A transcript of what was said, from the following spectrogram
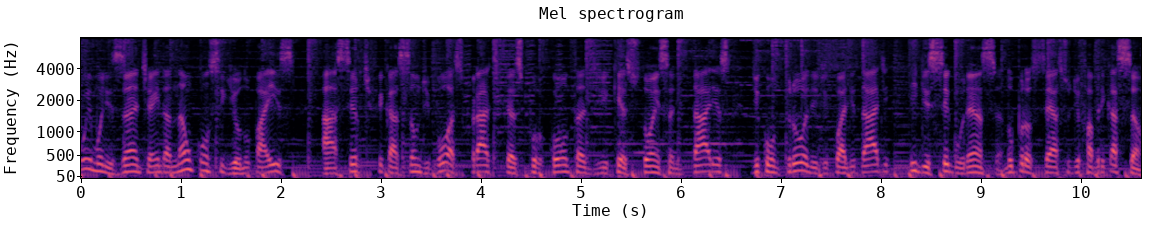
O imunizante ainda não conseguiu no país a certificação de boas práticas por conta de questões sanitárias, de controle de qualidade e de segurança no processo de fabricação.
